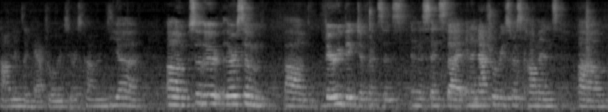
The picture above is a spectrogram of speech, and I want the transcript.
commons like natural resource commons? Yeah. Um, so there, there are some um, very big differences in the sense that in a natural resource commons, um,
